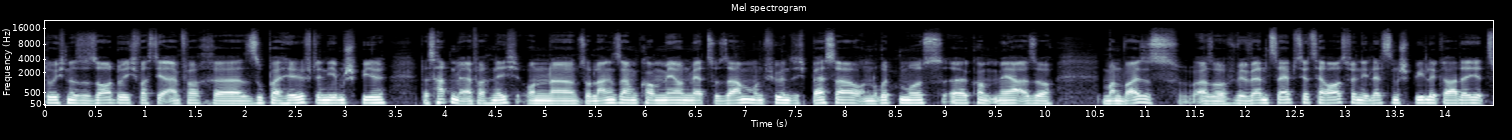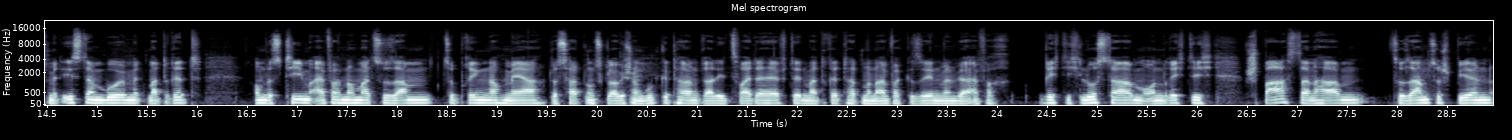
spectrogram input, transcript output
durch eine Saison durch, was dir einfach äh, super hilft in jedem Spiel. Das hatten wir einfach nicht. Und äh, so langsam kommen mehr und mehr zusammen und fühlen sich besser und Rhythmus äh, kommt mehr. Also man weiß es, also wir werden es selbst jetzt herausfinden, die letzten Spiele, gerade jetzt mit Istanbul, mit Madrid, um das Team einfach nochmal zusammenzubringen, noch mehr. Das hat uns, glaube ich, schon gut getan. Gerade die zweite Hälfte in Madrid hat man einfach gesehen, wenn wir einfach richtig Lust haben und richtig Spaß dann haben, zusammenzuspielen,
